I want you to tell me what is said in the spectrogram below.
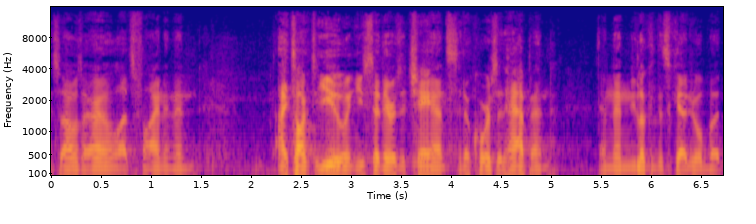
So I was like, all right, well, that's fine. And then I talked to you, and you said there was a chance, and of course it happened. And then you look at the schedule, but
